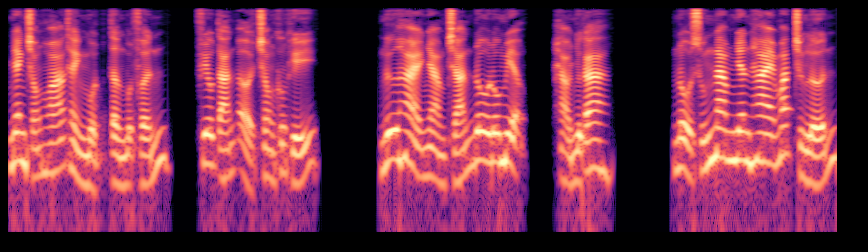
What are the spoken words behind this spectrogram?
nhanh chóng hóa thành một tầng bột phấn, phiêu tán ở trong không khí. Nữ hài nhàm chán đô đô miệng, hảo nhược a. Nổ súng nam nhân hai mắt trừng lớn,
